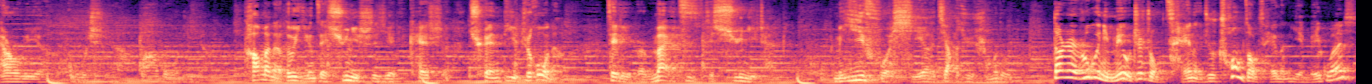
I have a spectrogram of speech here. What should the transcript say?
LV 啊、古驰啊、巴宝莉啊。他们呢都已经在虚拟世界里开始圈地之后呢，在里边卖自己的虚拟产品，什么衣服啊、鞋啊、家具什么都有。当然，如果你没有这种才能，就是创造才能也没关系，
